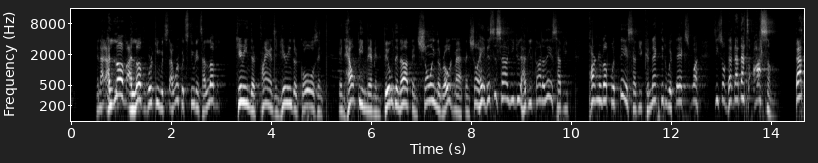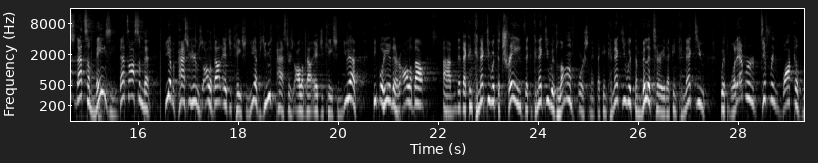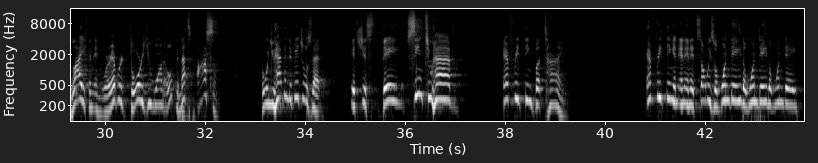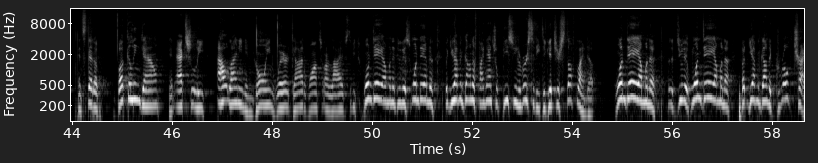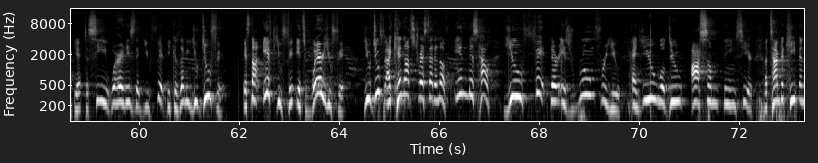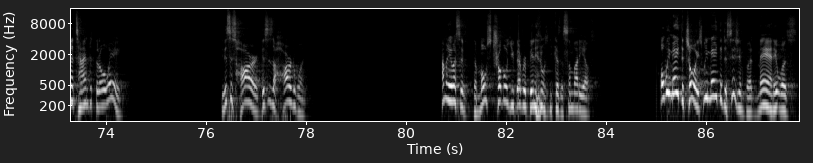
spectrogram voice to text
and I, I love i love working with i work with students i love hearing their plans and hearing their goals and, and helping them and building up and showing the roadmap and showing, hey, this is how you do. Have you thought of this? Have you partnered up with this? Have you connected with X, Y? See, so that, that, that's awesome. That's, that's amazing. That's awesome that you have a pastor here who's all about education. You have youth pastors all about education. You have people here that are all about, um, that, that can connect you with the trades, that can connect you with law enforcement, that can connect you with the military, that can connect you with whatever different walk of life and, and wherever door you want to open. That's awesome. But when you have individuals that it's just, they seem to have everything but time. Everything, and, and, and it's always the one day, the one day, the one day, instead of buckling down and actually outlining and going where God wants our lives to be. One day I'm going to do this, one day I'm going to, but you haven't gone to Financial Peace University to get your stuff lined up. One day I'm going to do that. One day I'm going to, but you haven't gone to growth track yet to see where it is that you fit because let me, you do fit. It's not if you fit, it's where you fit. You do, I cannot stress that enough. In this house, you fit. There is room for you, and you will do awesome things here. A time to keep and a time to throw away. This is hard. This is a hard one. How many of us have the most trouble you've ever been in was because of somebody else? Oh, we made the choice, we made the decision, but man, it was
